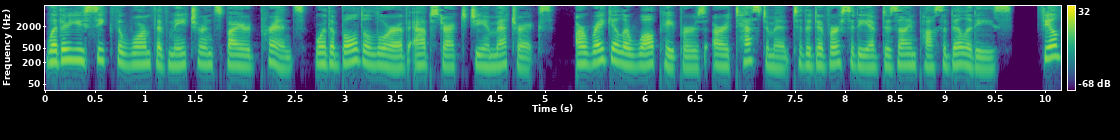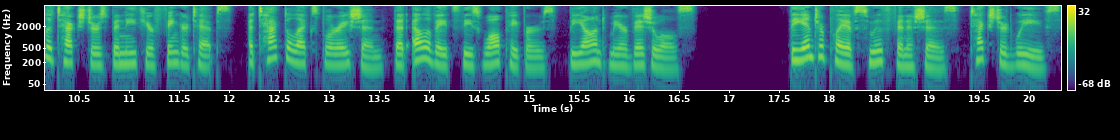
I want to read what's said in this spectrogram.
Whether you seek the warmth of nature-inspired prints or the bold allure of abstract geometrics, our regular wallpapers are a testament to the diversity of design possibilities. Feel the textures beneath your fingertips, a tactile exploration that elevates these wallpapers beyond mere visuals. The interplay of smooth finishes, textured weaves,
